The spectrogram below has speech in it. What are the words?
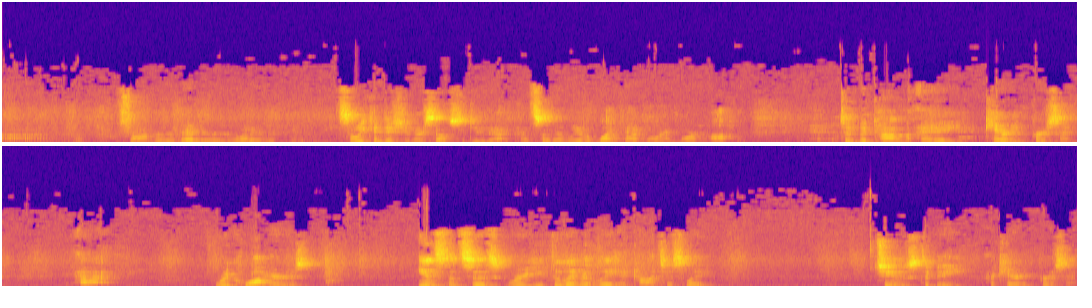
uh, stronger or better or whatever. So we conditioned ourselves to do that, and so then we like that more and more often. To become a caring person uh, requires instances where you deliberately and consciously choose to be a caring person.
